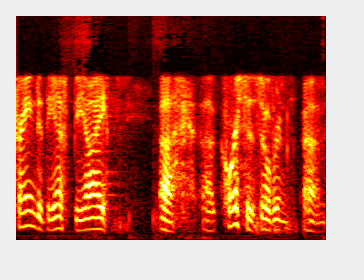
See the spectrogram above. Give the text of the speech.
trained at the FBI uh, uh, courses over in, um,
